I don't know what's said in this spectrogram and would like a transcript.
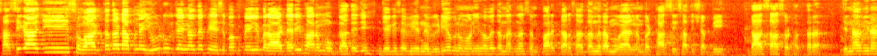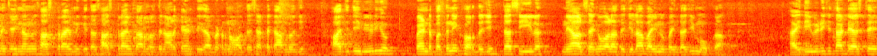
ਸਤਿ ਸ਼੍ਰੀ ਅਕਾਲ ਜੀ, ਸਵਾਗਤ ਹੈ ਤੁਹਾਡਾ ਆਪਣੇ YouTube ਚੈਨਲ ਤੇ, Facebook page Brar dairy farm, Moga ਤੇ ਜੀ। ਜੇ ਕਿਸੇ ਵੀਰ ਨੇ ਵੀਡੀਓ ਬਣਵਾਉਣੀ ਹੋਵੇ ਤਾਂ ਮੇਰੇ ਨਾਲ ਸੰਪਰਕ ਕਰ ਸਕਦਾ। ਮੇਰਾ ਮੋਬਾਈਲ ਨੰਬਰ 8876 10778 ਜਿੰਨਾ ਵੀਰਾਂ ਨੇ ਚੈਨਲ ਨੂੰ ਸਬਸਕ੍ਰਾਈਬ ਨਹੀਂ ਕੀਤਾ ਸਬਸਕ੍ਰਾਈਬ ਕਰ ਲਓ ਤੇ ਨਾਲ ਘੰਟੀ ਦਾ ਬਟਨ ਹਾਲ ਤੇ ਸੈੱਟ ਕਰ ਲਓ ਜੀ। ਅੱਜ ਦੀ ਵੀਡੀਓ ਪਿੰਡ ਬੱਦਨੀ ਖੁਰਦ ਜੀ, ਤਹਿਸੀਲ ਨਿਹਾਲ ਸਿੰਘ ਵਾਲਾ ਤੇ ਜ਼ਿਲ੍ਹਾ ਬਾਈ ਨੂੰ ਪੈਂਦਾ ਜੀ ਮੋਗਾ। ਅੱਜ ਦੀ ਵੀਡੀਓ 'ਚ ਤੁਹਾਡੇ ਵਾਸਤੇ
